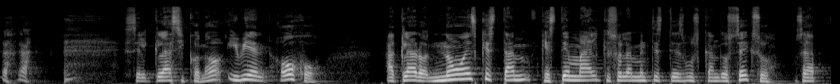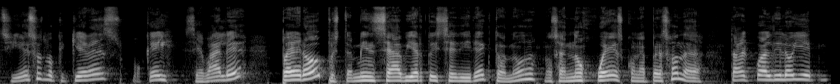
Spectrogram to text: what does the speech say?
es el clásico, ¿no? Y bien, ojo, aclaro, no es que, esté mal que solamente estés buscando sexo. O sea, si eso es lo que quieres, ok, se vale, pero pues también sea abierto y sea directo, ¿no? O sea, no juegues con la persona. Tal cual, dile, oye,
